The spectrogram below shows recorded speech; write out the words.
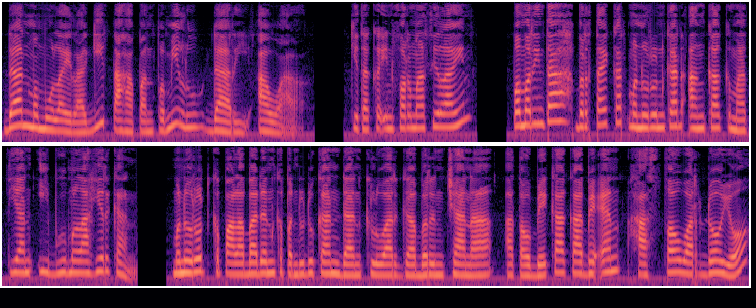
dan memulai lagi tahapan pemilu dari awal. Kita ke informasi lain. Pemerintah bertekad menurunkan angka kematian ibu melahirkan. Menurut Kepala Badan Kependudukan dan Keluarga Berencana atau BKKBN Hasto Wardoyo,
